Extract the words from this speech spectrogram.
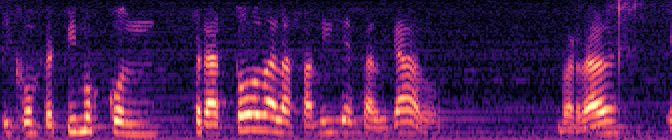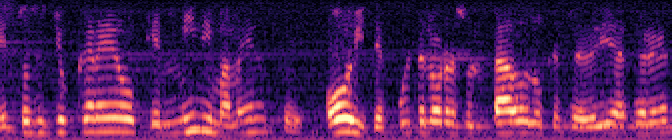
y competimos contra toda la familia Salgado, ¿verdad? Entonces yo creo que mínimamente hoy, después de los resultados, lo que se debería hacer es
